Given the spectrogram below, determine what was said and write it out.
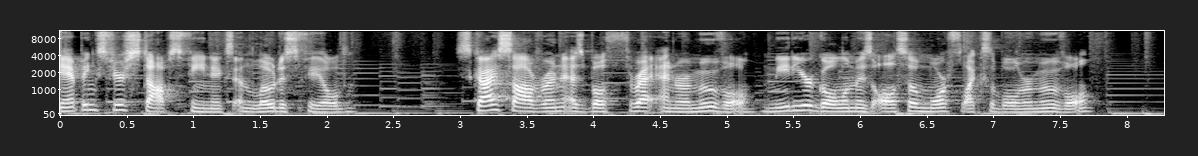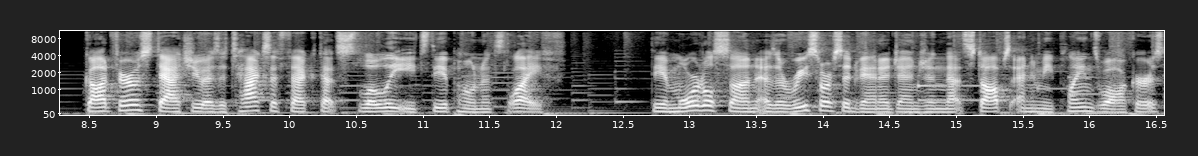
Damping Sphere stops Phoenix and Lotus Field. Sky Sovereign as both threat and removal. Meteor Golem is also more flexible removal. God-Pharaoh Statue as a tax effect that slowly eats the opponent's life. The Immortal Sun as a resource advantage engine that stops enemy planeswalkers.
